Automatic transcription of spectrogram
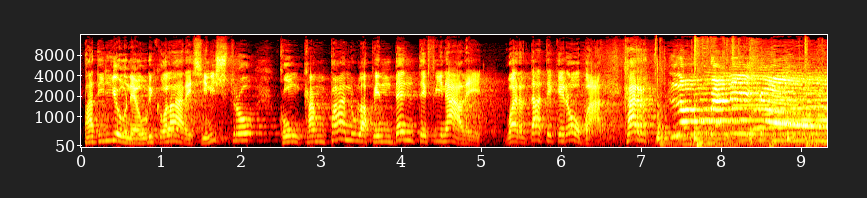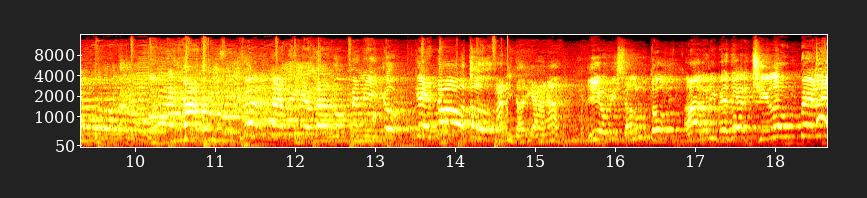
Padiglione auricolare sinistro con campanula pendente finale. Guardate che roba! Car- L'ombelico! Guardate che bello ombelico! Che nodo! Italiana, io vi saluto, arrivederci l'ombelico!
